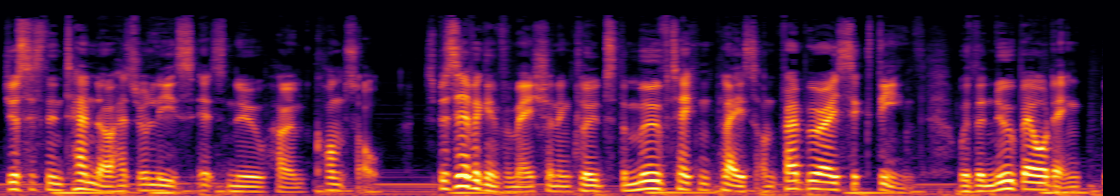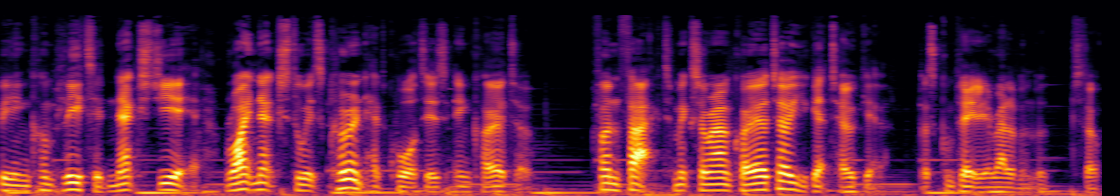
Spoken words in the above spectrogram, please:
just as Nintendo has released its new home console. Specific information includes the move taking place on February 16th, with the new building being completed next year, right next to its current headquarters in Kyoto. Fun fact mix around Kyoto, you get Tokyo. That's completely irrelevant, but still.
